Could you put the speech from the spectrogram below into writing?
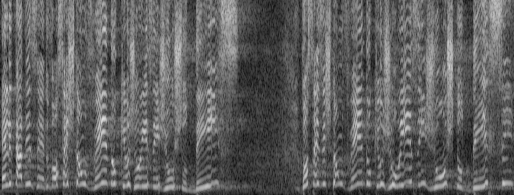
Ele está dizendo: vocês estão vendo o que o juiz injusto diz? Vocês estão vendo que o juiz injusto disse?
